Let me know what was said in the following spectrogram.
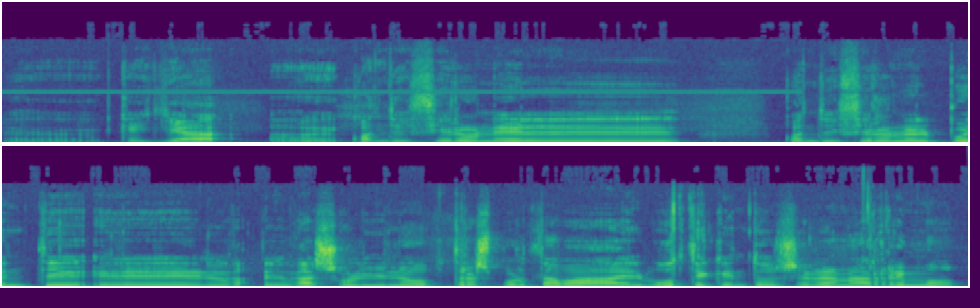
eh, que ya eh, cuando hicieron el cuando hicieron el puente el, gasolino transportaba el bote que entonces eran a remo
